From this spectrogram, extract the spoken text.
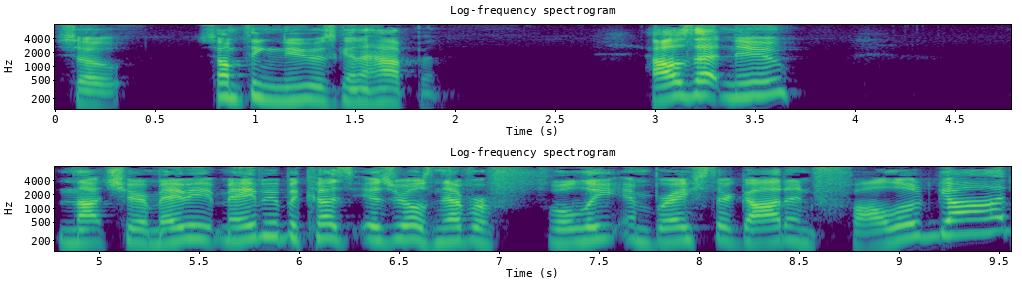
So something new is going to happen. How's that new? I'm not sure. Maybe, maybe because Israel's never fully embraced their God and followed God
